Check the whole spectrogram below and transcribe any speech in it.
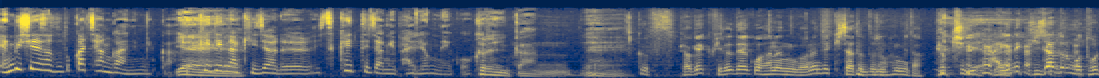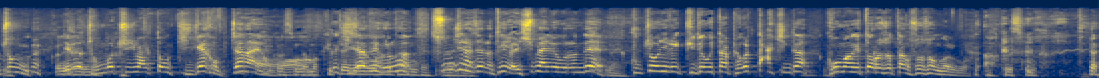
MBC에서도 똑같이 한 거 아닙니까? 예. PD나 기자를 스케이트장에 발령 내고 그러니까, 예. 그 벽에 귀를 대고 하는 거는 이제 기자들도 좀 합니다. 벽치기. 아니 근데 기자들은 뭐 도청 예를 들어 정보 추적 활동 기계가 없잖아요. 그렇습니다. 뭐 그 기자들이 그러면. 네. 순진하잖아요. 되게 열심히 하려고 그러는데 국정원이 이렇게 기대고 있다가 벽을 딱 치니까 고막이 떨어졌다고 소송 걸고. 아, 그렇습니까?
